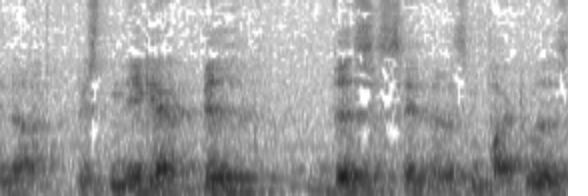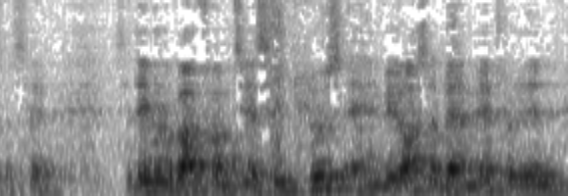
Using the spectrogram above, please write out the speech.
eller hvis den ikke er ved, ved sig selv, eller sådan bragt ud af sig selv. Så det kunne du godt få ham til at sige. Plus, at han vil også være med på den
